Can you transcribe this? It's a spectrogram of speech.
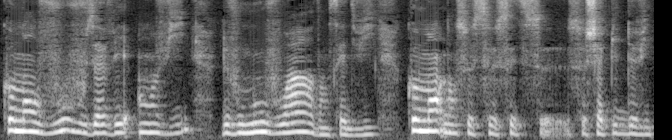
Comment vous, vous avez envie de vous mouvoir dans cette vie? Comment, dans ce, ce, ce chapitre de vie?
